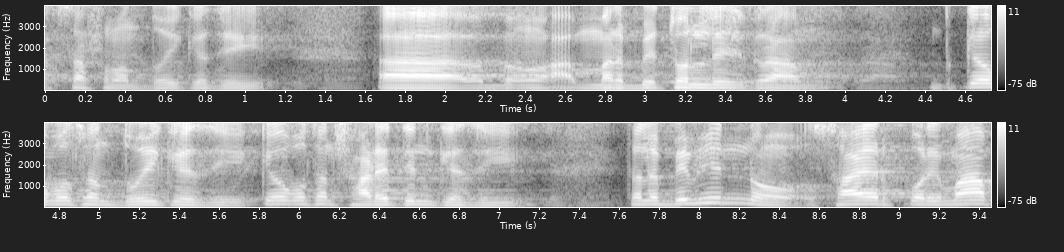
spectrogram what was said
এক সা সমান দুই কেজি মানে চল্লিশ গ্রাম, কেউ বলছেন দুই কেজি, কেউ বলছেন সাড়ে তিন কেজি। তাহলে বিভিন্ন সায়ের পরিমাপ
